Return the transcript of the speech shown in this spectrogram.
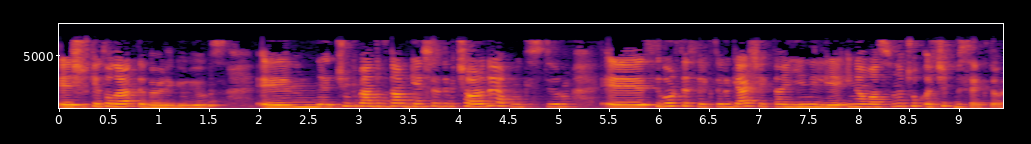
Ee, şirket olarak da böyle görüyoruz. Ee, çünkü ben de buradan gençlere de bir çağrıda yapmak istiyorum. Ee, sigorta sektörü gerçekten yeniliğe, inovasyona çok açık bir sektör.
